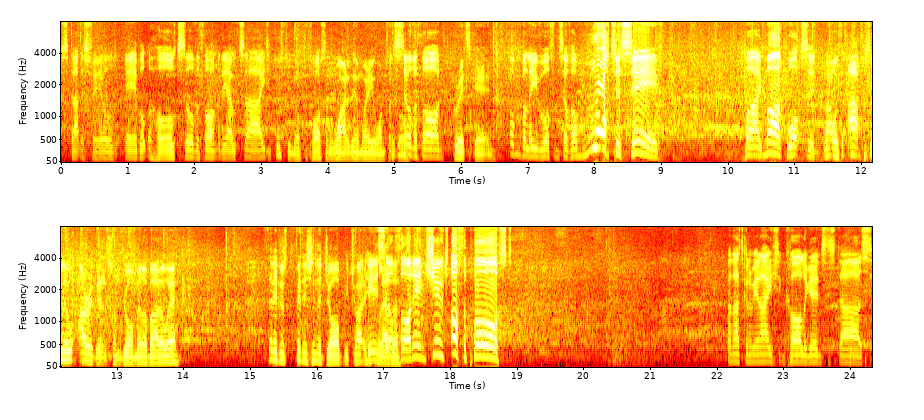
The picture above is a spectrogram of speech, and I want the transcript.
Stattersfield able to hold Silverthorne to the outside. Just enough to force him wider than where he wants But to go. But Silverthorne, Great skating. unbelievable from Silverthorne. What a save by Mark Watson. That was absolute arrogance from Joe Miller, by the way. Instead of just finishing the job, he tried to be Here's clever. Silverthorne in, shoot, off the post. And that's going to be an icing call against the Stars.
